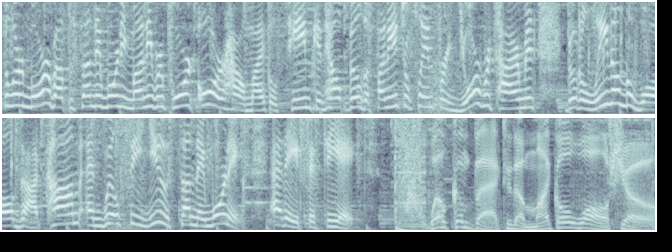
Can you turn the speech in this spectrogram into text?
To learn more about the Sunday Morning Money Report or how Michael's team can help build a financial plan for your retirement, go to leanonthewall.com and we'll see you Sunday mornings at 858. Welcome back to the Michael Wall Show.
